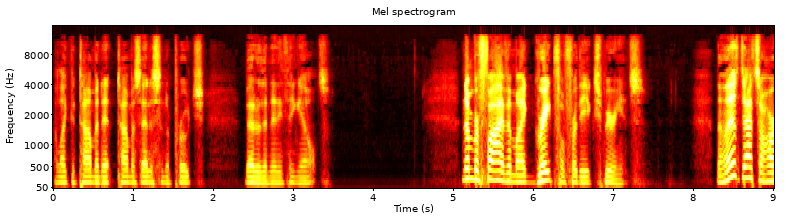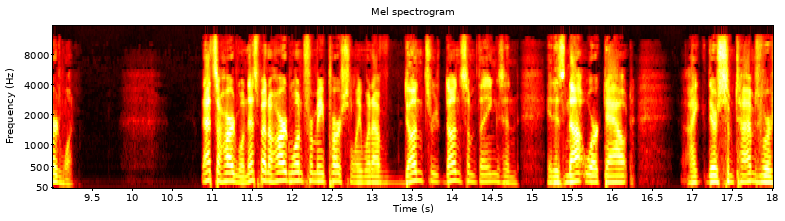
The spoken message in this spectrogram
I like the Thomas Edison approach better than anything else. Number five, am I grateful for the experience? Now that's that's a hard one. That's a hard one. That's been a hard one for me personally when I've done through done some things and it has not worked out. I, there's some times where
